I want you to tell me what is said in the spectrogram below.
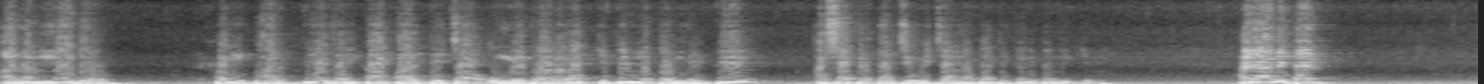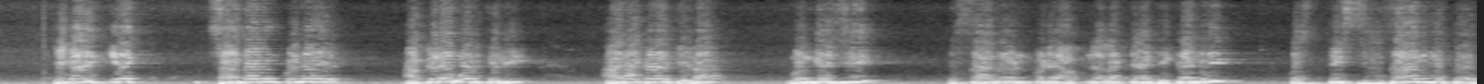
अगर न दो. पण भारतीय जनता पार्टीच्या उमेदवाराला किती मतं मिळतील अशा प्रकारची विचारणा त्या ठिकाणी त्यांनी केली. आणि आम्ही त्या ठिकाणी एक साधारणपणे आकडेमोड केली आराखडा केला. मंगेशजी साधारणपणे आपल्याला त्या ठिकाणी पस्तीस हजार मतं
